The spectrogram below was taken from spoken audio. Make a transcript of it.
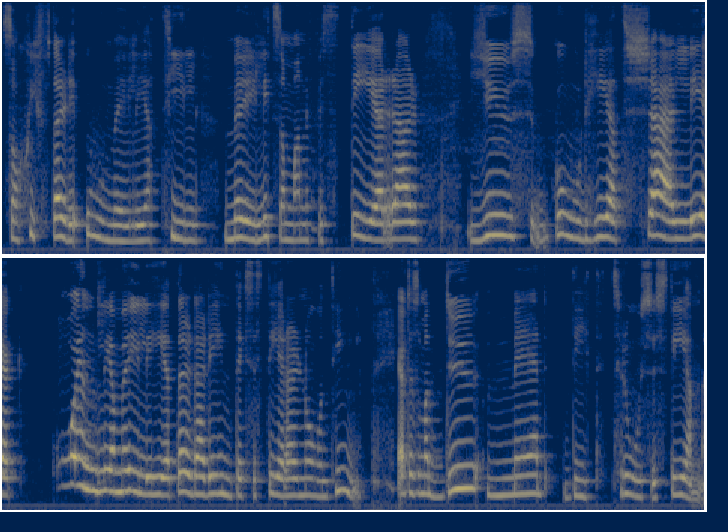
Som skiftar det omöjliga till möjligt, som manifesterar ljus, godhet, kärlek, oändliga möjligheter där det inte existerar någonting. Eftersom att du med ditt trosystem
